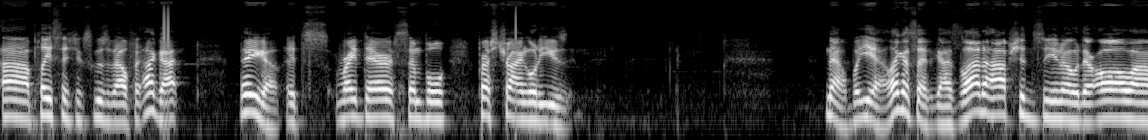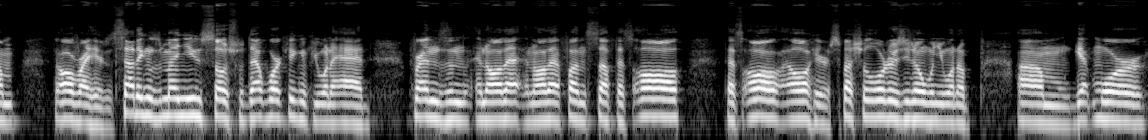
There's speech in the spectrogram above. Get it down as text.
uh, playstation exclusive outfit i got there you go. It's right there, simple. Press triangle to use it. Now, but yeah, like I said, guys, a lot of options. You know, they're all um, they're all right here. The settings menu, social networking, if you want to add friends and, and all that and all that fun stuff. That's all. That's all all here. Special orders, you know, when you want to um, get more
